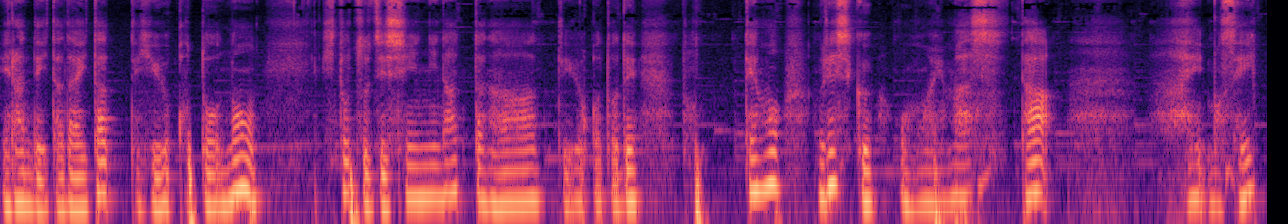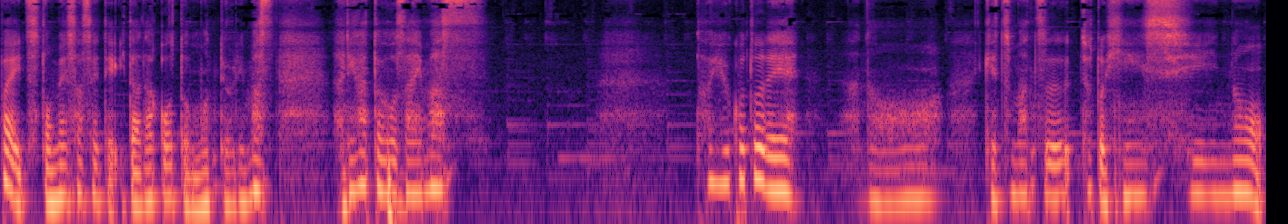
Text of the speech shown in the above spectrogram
選んでいただいたっていうことの一つ自信になったなっていうことで、とっても嬉しく思いました。はい、もう精一杯務めさせていただこうと思っております。ありがとうございます。ということで、あのー、月末、ちょっと瀕死の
